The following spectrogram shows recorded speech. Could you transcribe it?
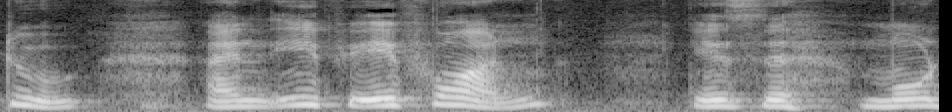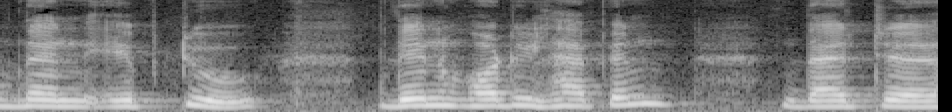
2 and if f 1 is more than f 2 then what will happen? That uh,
